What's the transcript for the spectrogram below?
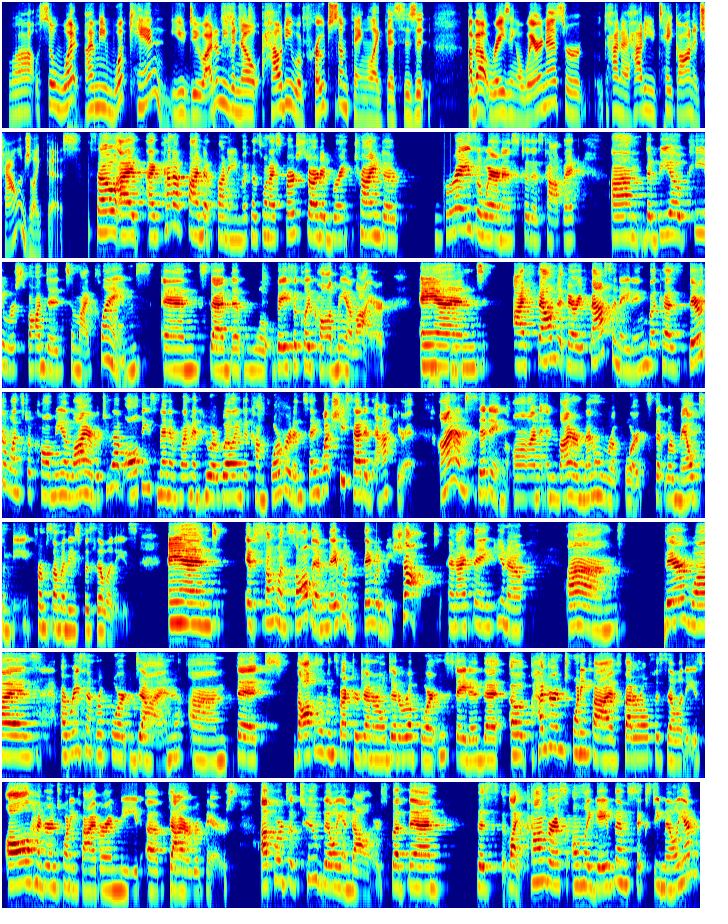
Wow. So what I mean, what can you do? I don't even know how do you approach something like this? Is it about raising awareness or kind of how do you take on a challenge like this? So I I kind of find it funny because when I first started bring, trying to raise awareness to this topic, um, the BOP responded to my claims and said that well, basically called me a liar. And mm-hmm. I found it very fascinating because they're the ones to call me a liar, but you have all these men and women who are willing to come forward and say what she said is accurate. I am sitting on environmental reports that were mailed to me from some of these facilities. And if someone saw them, they would they would be shocked. And I think, you know, um, there was a recent report done um, that the Office of Inspector General did a report and stated that 125 federal facilities, all 125 are in need of dire repairs, upwards of $2 billion. But then this, like Congress only gave them 60 million.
